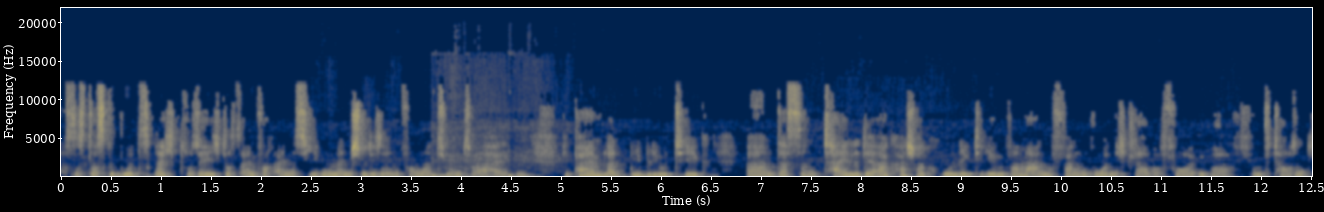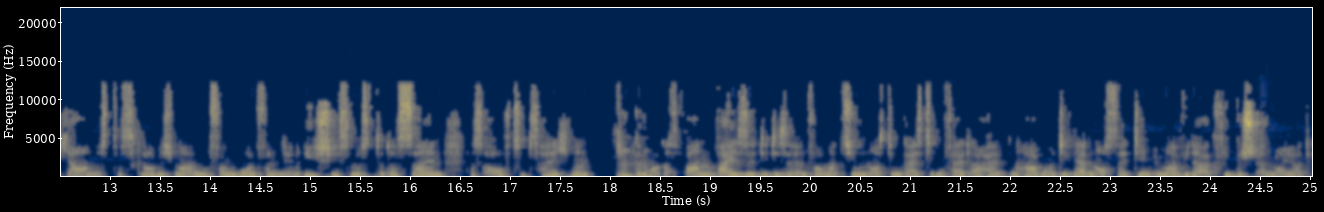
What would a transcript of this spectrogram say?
Das ist das Geburtsrecht, so sehe ich das einfach eines jeden Menschen, diese Informationen zu erhalten. Die Palmblatt-Bibliothek, äh, das sind Teile der Akasha-Chronik, die irgendwann mal angefangen wurden. Ich glaube, vor über 5000 Jahren ist das, glaube ich, mal angefangen worden. Von den Rishis müsste das sein, das aufzuzeichnen. Mhm. Genau, das waren Weise, die diese Informationen aus dem geistigen Feld erhalten haben und die werden auch seitdem immer wieder akribisch erneuert.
